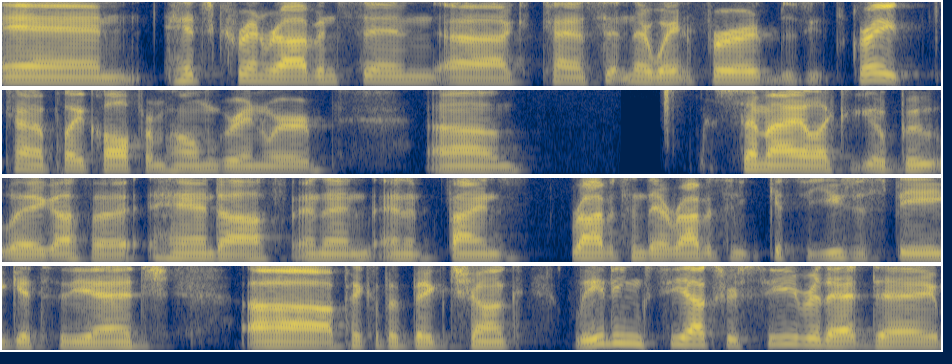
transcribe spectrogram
and hits Koren Robinson, uh, kind of sitting there waiting for it. Great kind of play call from Holmgren where um, semi like you know, bootleg off a handoff, and then and finds Robinson there. Robinson gets to use his speed, get to the edge, uh, pick up a big chunk. Leading Seahawks receiver that day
